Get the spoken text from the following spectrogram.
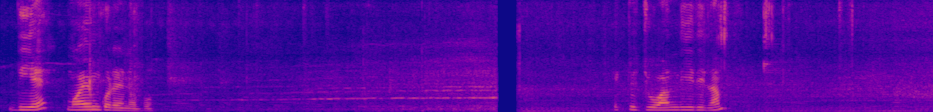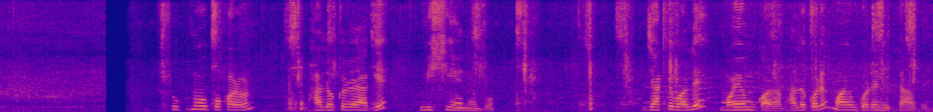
দিয়ে ময়ম করে নেব। একটু জোয়ান দিয়ে দিলাম। শুকনো উপকরণ ভালো করে আগে মিশিয়ে নেব। যাকে বলে ময়ম করা, ভালো করে ময়ম করে নিতে হবে।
